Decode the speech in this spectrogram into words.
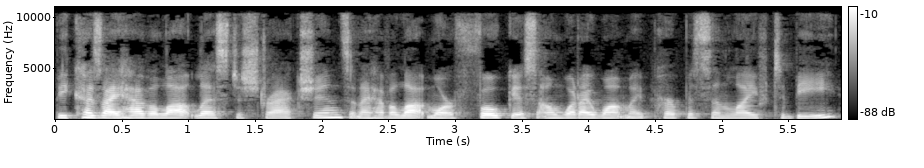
because I have a lot less distractions and I have a lot more focus on what I want my purpose in life to be.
